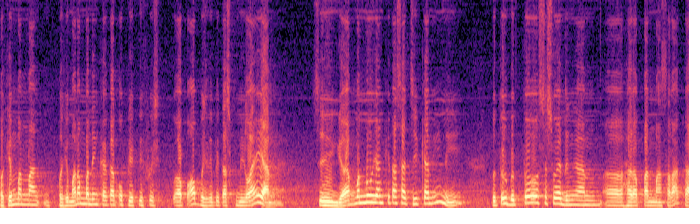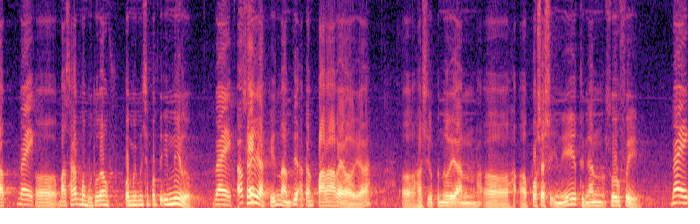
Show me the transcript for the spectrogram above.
bagaimana bagaimana meningkatkan objektivitas penilaian sehingga menu yang kita sajikan ini betul-betul sesuai dengan uh, harapan masyarakat. Baik. Uh, masyarakat membutuhkan pemimpin seperti ini loh. Baik. Okay. Saya yakin nanti akan paralel ya uh, hasil penilaian uh, uh, proses ini dengan survei. Baik.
